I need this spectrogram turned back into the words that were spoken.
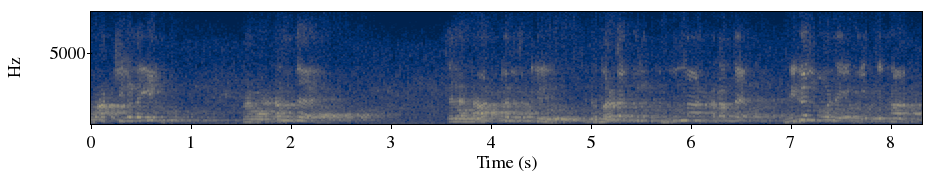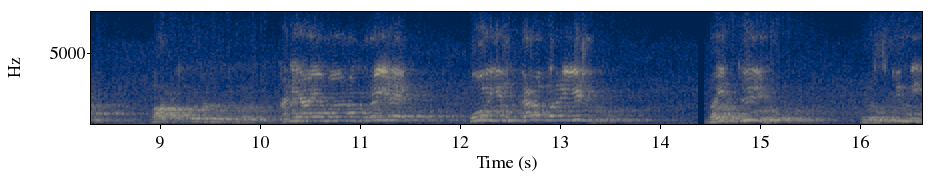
காட்சிகளையும் நான் கடந்த சில நாட்களுக்கு சில வருடங்களுக்கு முன்னால் நடந்த நிகழ்வுகளை வைத்து நான் பார்த்துக் கொண்டிருக்கிறோம். அநியாயமான முறையிலே கோயில் கரவறையில் வைத்து ஒரு சிறுமி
